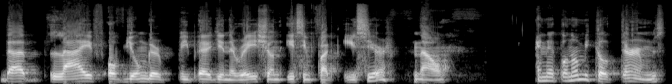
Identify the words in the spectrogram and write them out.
that life of younger pe- uh, generation is in fact easier? Now in economical terms,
